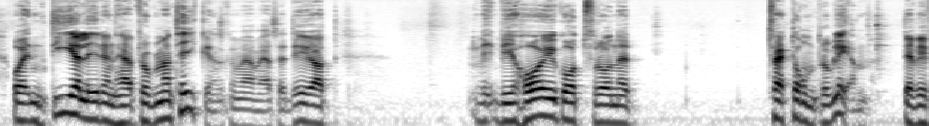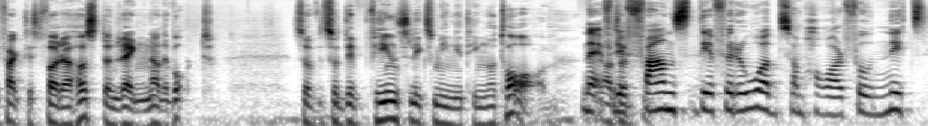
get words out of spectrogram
och en del i den här problematiken, ska man ha med sig, det är ju att vi, vi har ju gått från ett tvärtom-problem. Där vi faktiskt förra hösten regnade bort. Så, så det finns liksom ingenting att ta av. Nej, för Alltså, det fanns det förråd som har funnits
